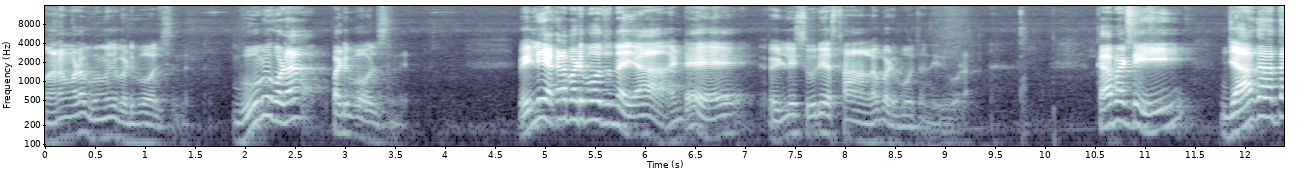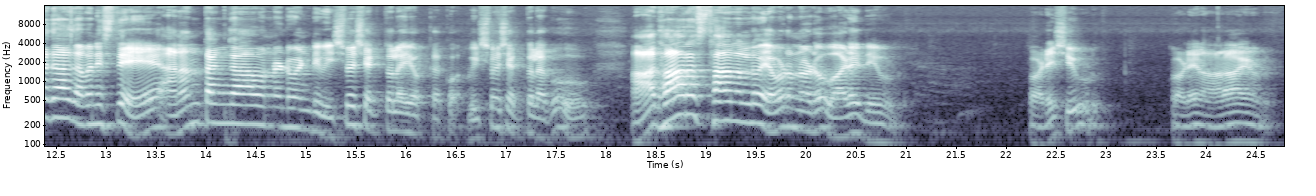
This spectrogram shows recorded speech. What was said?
మనం కూడా భూమి మీద పడిపోవాల్సిందే. భూమి కూడా పడిపోవాల్సిందే. వెళ్ళి ఎక్కడ పడిపోతుందయ్యా? అంటే వెళ్ళి సూర్యస్థానంలో పడిపోతుంది ఇది కూడా. కాబట్టి జాగ్రత్తగా గమనిస్తే అనంతంగా ఉన్నటువంటి విశ్వశక్తుల యొక్క విశ్వశక్తులకు ఆధార స్థానంలో ఎవడున్నాడో వాడే దేవుడు. వాడే శివుడు. వాడే నారాయణుడు.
